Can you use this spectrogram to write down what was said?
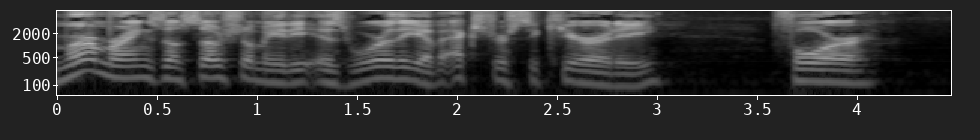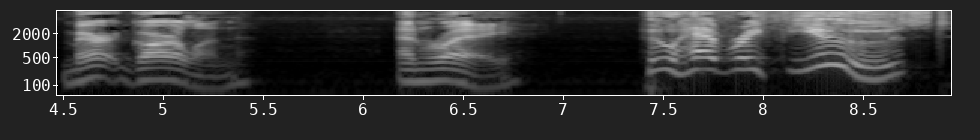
murmurings on social media is worthy of extra security for Merrick Garland and Wray, who have refused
